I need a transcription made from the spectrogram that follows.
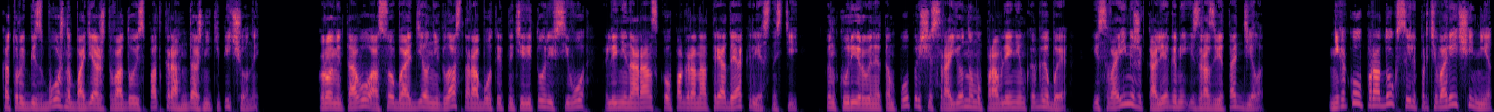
которую безбожно бодяжит водой из-под крана, даже не кипяченой. Кроме того, особый отдел негласно работает на территории всего Лениноранского погранотряда и окрестностей, конкурируя на этом поприще с районным управлением КГБ и своими же коллегами из разведотдела. Никакого парадокса или противоречия нет.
